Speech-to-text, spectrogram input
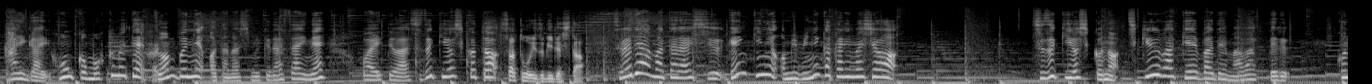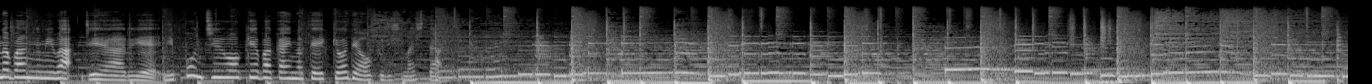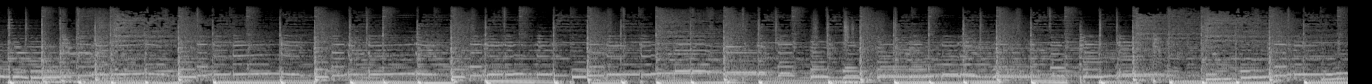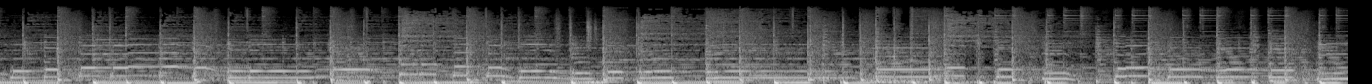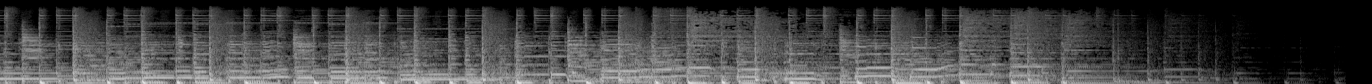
海外香港も含めてはい。存分にお楽しみくださいね、お相手は鈴木よしこと。佐藤泉でした。それではまた来週元気にお耳にかかりましょう。鈴木よしこの地球は競馬で回ってる。この番組は JRA 日本中央競馬会の提供でお送りしました。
